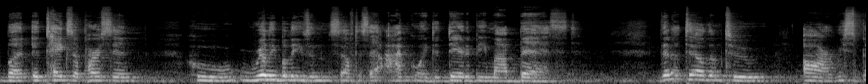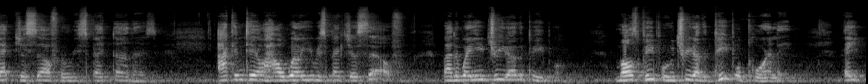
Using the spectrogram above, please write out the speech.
But it takes a person who really believes in themselves to say, I'm going to dare to be my best. Then I tell them to R, respect yourself and respect others. I can tell how well you respect yourself by the way you treat other people. Most people who treat other people poorly, they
